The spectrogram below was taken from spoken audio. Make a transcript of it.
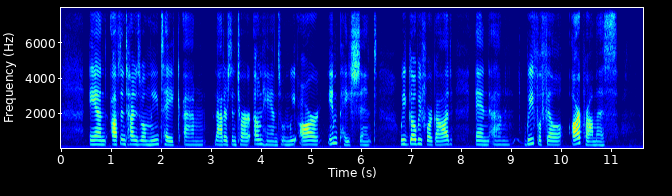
And oftentimes, when we take um, matters into our own hands, when we are impatient, we go before God and um, we fulfill our promise,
